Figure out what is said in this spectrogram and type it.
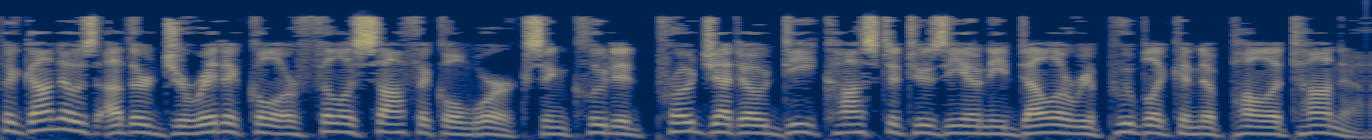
Pagano's other juridical or philosophical works included Progetto di Costituzione della Repubblica Napolitana,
